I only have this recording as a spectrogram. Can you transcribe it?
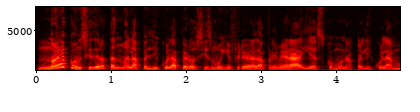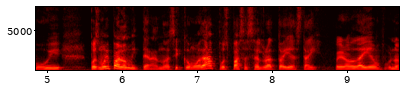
no la considero tan mala película, pero sí es muy inferior a la primera. Y es como una película muy, pues muy palomitera, ¿no? Así como, da, pues pasas el rato y hasta ahí. Pero de ahí no,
